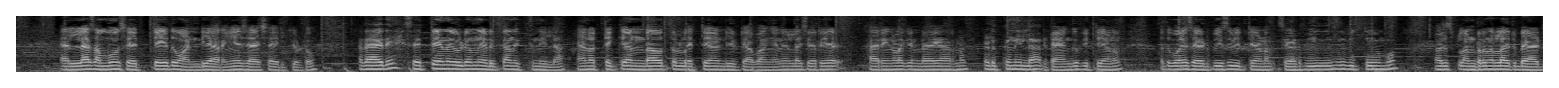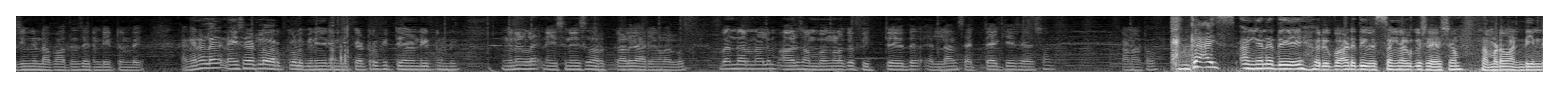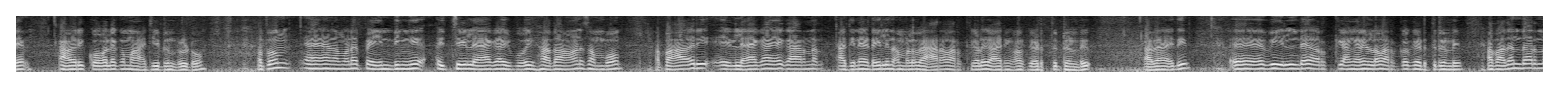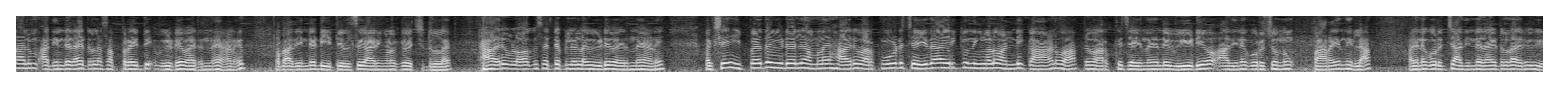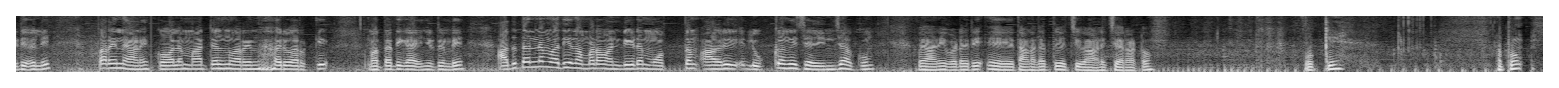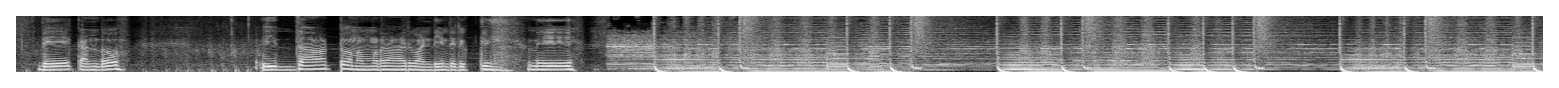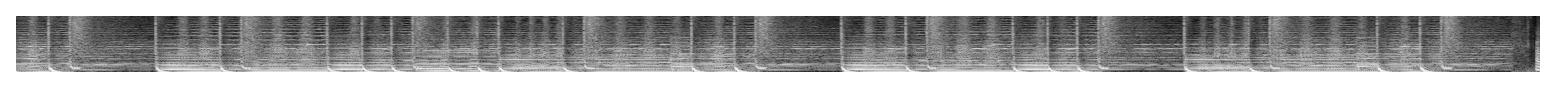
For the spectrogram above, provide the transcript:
എല്ലാ സംഭവവും സെറ്റ് ചെയ്ത് വണ്ടി ഇറങ്ങിയ ശേഷമായിരിക്കും കേട്ടോ അതായത് സെറ്റ് ചെയ്യുന്ന വീഡിയോ ഒന്നും എടുക്കാൻ നിൽക്കുന്നില്ല ഞാൻ ഒറ്റയ്ക്ക് ഉണ്ടാവത്തുള്ളൂ. സെറ്റ് ചെയ്യാൻ വേണ്ടിയിട്ട്. അപ്പോൾ അങ്ങനെയുള്ള ചെറിയ കാര്യങ്ങളൊക്കെ ഉണ്ടായ കാരണം എടുക്കുന്നില്ല ടാങ്ക് ഫിറ്റ് ചെയ്യണം. അതുപോലെ സൈഡ് പീസ് ഫിറ്റ് ചെയ്യണം. സൈഡ് പീസ് ഫിറ്റ് ചെയ്യുമ്പോൾ ഒരു സ്പ്ലണ്ടർ എന്നുള്ള ഒരു ബാഡ്ജിങ് ഉണ്ട്. അപ്പോൾ അതും ചെയ്തിട്ടുണ്ട് അങ്ങനെയുള്ള നൈസായിട്ടുള്ള വർക്കുകൾ പിന്നെ ഒരു ഇൻഡിക്കേറ്റർ ഫിറ്റ് ചെയ്യാൻ വേണ്ടിയിട്ടുണ്ട് അങ്ങനെയുള്ള നൈസ് നൈസ് വർക്കുകൾ കാര്യങ്ങളുള്ളൂ അപ്പോൾ എന്താ പറഞ്ഞാലും ആ ഒരു സംഭവങ്ങളൊക്കെ ഫിറ്റ് ചെയ്ത് എല്ലാം സെറ്റാക്കിയ ശേഷം കാണാട്ടോ. ഗൈസ് അങ്ങനെ ദേ ഒരുപാട് ദിവസങ്ങൾക്ക് ശേഷം നമ്മുടെ വണ്ടീന്റെ ആ ഒരു കോലൊക്കെ മാറ്റിയിട്ടുണ്ട് കേട്ടോ. അപ്പം നമ്മുടെ പെയിന്റിങ് ഇച്ചിരി ലാഗായി പോയി. അതാണ് സംഭവം. അപ്പോൾ ആ ഒരു ലാഗായ കാരണം അതിനിടയിൽ നമ്മൾ വേറെ വർക്കുകൾ കാര്യങ്ങളൊക്കെ എടുത്തിട്ടുണ്ട്. അതായത് വീലിന്റെ വർക്ക് അങ്ങനെയുള്ള വർക്കൊക്കെ എടുത്തിട്ടുണ്ട്. അപ്പോൾ അതെന്തായിരുന്നാലും അതിന്റേതായിട്ടുള്ള സെപ്പറേറ്റ് വീഡിയോ വരുന്നതാണ്. അപ്പോൾ അതിന്റെ ഡീറ്റെയിൽസ് കാര്യങ്ങളൊക്കെ വെച്ചിട്ടുള്ള ആ ഒരു വ്ളോഗ് സെറ്റപ്പിലുള്ള വീഡിയോ വരുന്നതാണ്. പക്ഷേ ഇപ്പോഴത്തെ വീഡിയോയിൽ നമ്മൾ ആ ഒരു വർക്കും കൂടി ചെയ്തായിരിക്കും നിങ്ങൾ വണ്ടി കാണുക. ഒരു വർക്ക് ചെയ്യുന്നതിന്റെ വീഡിയോ അതിനെക്കുറിച്ചൊന്നും പറയുന്നില്ല. അതിനെക്കുറിച്ച് അതിന്റേതായിട്ടുള്ള ഒരു വീഡിയോയിൽ പറയുന്നതാണ്. കോലം മാറ്റൽ എന്ന് പറയുന്ന ഒരു വർക്ക് മൊത്തത്തിൽ കഴിഞ്ഞിട്ടുണ്ട്. അത് തന്നെ മതി നമ്മുടെ വണ്ടിയുടെ മൊത്തം ആ ഒരു ലുക്ക് അങ്ങ് ചേഞ്ച് ആക്കും. ഞാനിവിടെ ഒരു തണലത്ത് വെച്ച് കാണിച്ചു തരാം കേട്ടോ ഓക്കെ. അപ്പം ദേ കണ്ടോ? ഇതാട്ടോ നമ്മുടെ ആ ഒരു വണ്ടീന്റെ ലുക്ക്. നേ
